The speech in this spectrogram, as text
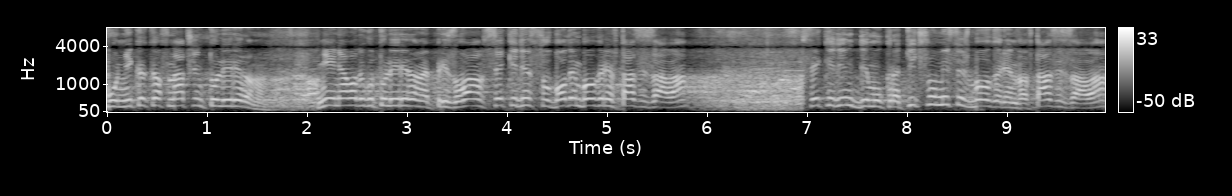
по никакъв начин толерирано. Ние няма да го толерираме. Призовавам всеки един свободен българин в тази зала, всеки един демократично мислещ българин в тази зала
